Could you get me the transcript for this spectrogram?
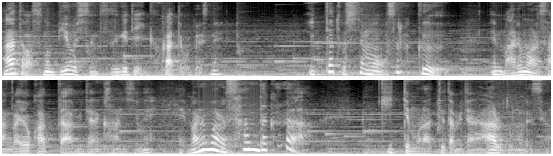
あなたはその美容室に続けていくかってことですね言ったとしてもおそらく〇〇さんが良かったみたいな感じでね〇〇さんだから切ってもらってたみたいなのあると思うんですよ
